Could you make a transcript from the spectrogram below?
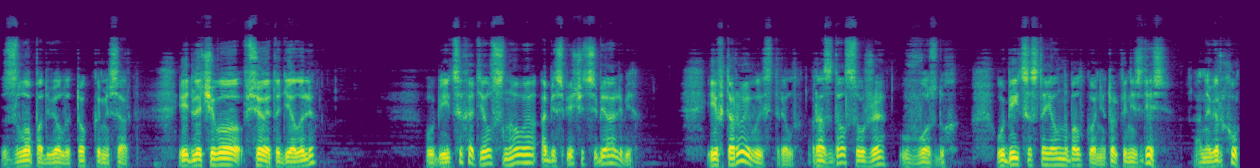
Зло подвел итог комиссар. И для чего все это делали? Убийца хотел снова обеспечить себе алиби. И второй выстрел раздался уже в воздух. Убийца стоял на балконе, только не здесь, а наверху.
